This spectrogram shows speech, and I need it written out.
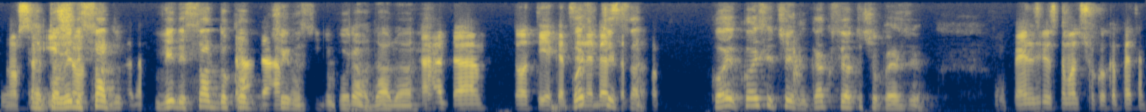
No sam Eto, vidi sad, da, vidi sad do kog da, da. čina si dogurao, da, da. Da, da, to ti je kad Koji se nebesa... Koji, koji si čin? Kako si otišao u penziju? U penziju sam otišao kao kapetan.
